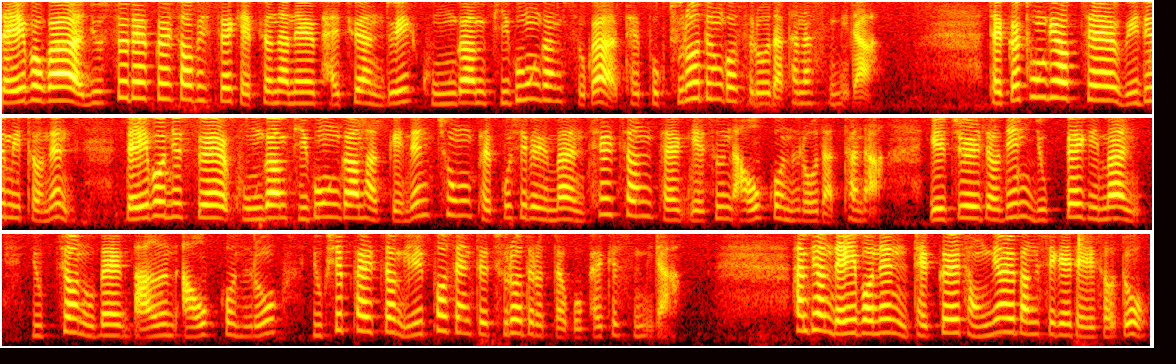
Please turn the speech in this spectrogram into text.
네이버가 뉴스 댓글 서비스 개편안을 발표한 뒤 공감, 비공감 수가 대폭 줄어든 것으로 나타났습니다. 댓글 통계업체 위드미터는 네이버 뉴스의 공감, 비공감 합계는 총 191만 7,169건으로 나타나 일주일 전인 602만 6,549건으로 68.1% 줄어들었다고 밝혔습니다. 한편 네이버는 댓글 정렬 방식에 대해서도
